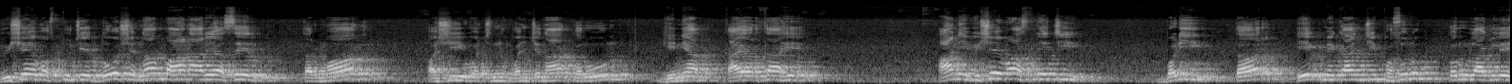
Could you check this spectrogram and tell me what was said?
विषयवस्तूचे दोष न पाहणारे असेल तर मग अशी वचन वंचना करून घेण्यात काय अर्थ आहे? आणि विषय वासनेची बळी तर एकमेकांची फसवणूक करू लागले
